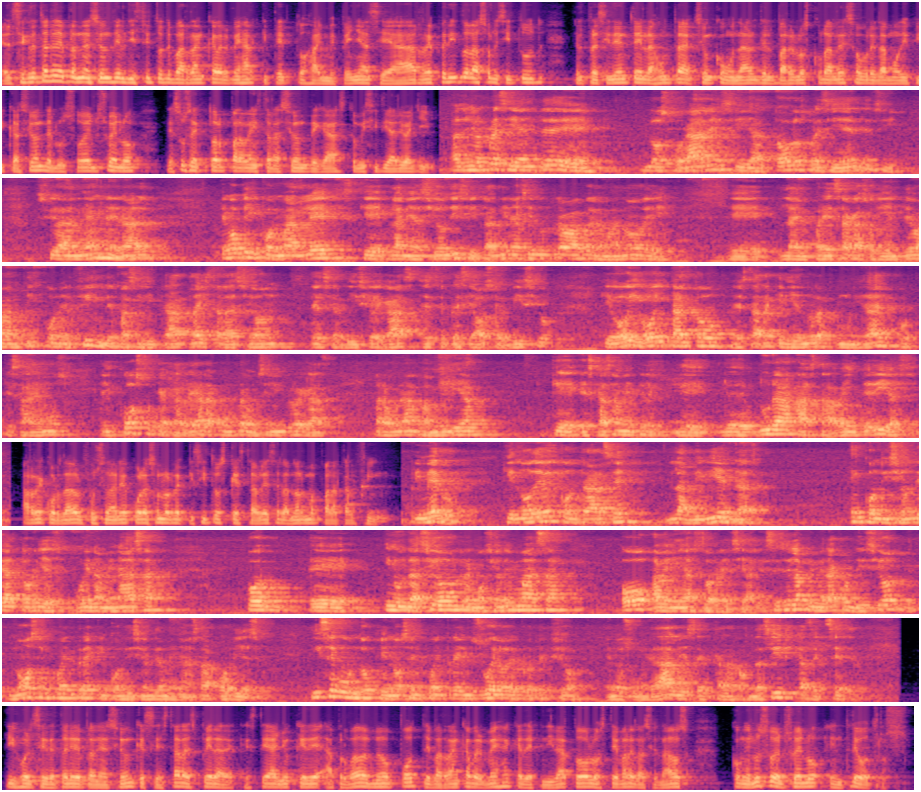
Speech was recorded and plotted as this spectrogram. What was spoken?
El secretario de Planeación del Distrito de Barranca Bermeja, arquitecto Jaime Peña, se ha referido a la solicitud del presidente de la Junta de Acción Comunal del Barrio Los Corales sobre la modificación del uso del suelo de su sector para la instalación de gas domiciliario allí. Al señor presidente de Los Corales y a todos los presidentes y ciudadanía en general, tengo que informarles que Planeación Distrital viene haciendo un trabajo de la mano de eh, la empresa Gasoliente Banti con el fin de facilitar la instalación del servicio de gas, este preciado servicio que hoy, hoy tanto está requiriendo la comunidad porque sabemos el costo que acarrea la compra de un cilindro de gas para una familia que escasamente le, le dura hasta 20 días. Ha recordado el funcionario cuáles son los requisitos que establece la norma para tal fin. Primero, que no debe encontrarse las viviendas en condición de alto riesgo o en amenaza por eh, inundación, remoción en masa o avenidas torrenciales. Esa es la primera condición, no se encuentre en condición de amenaza o riesgo. Y segundo, que no se encuentre en suelo de protección, en los humedales, cerca de las rondas hídricas, etc. Dijo el secretario de Planeación que se está a la espera de que este año quede aprobado el nuevo POT de Barranca Bermeja que definirá todos los temas relacionados con el uso del suelo, entre otros.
